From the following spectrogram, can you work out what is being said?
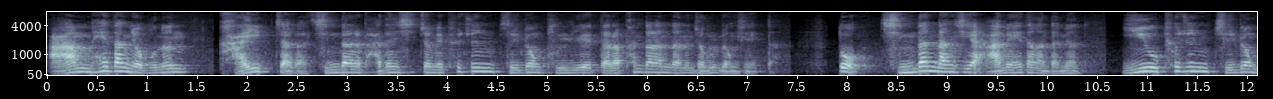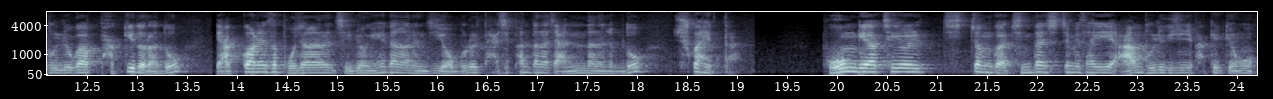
암 해당 여부는 가입자가 진단을 받은 시점의 표준 질병 분류에 따라 판단한다는 점을 명시했다. 또 진단 당시에 암에 해당한다면 이후 표준 질병 분류가 바뀌더라도 약관에서 보장하는 질병에 해당하는지 여부를 다시 판단하지 않는다는 점도 추가했다. 보험계약 체결 시점과 진단 시점 사이에 암 분류 기준이 바뀔 경우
